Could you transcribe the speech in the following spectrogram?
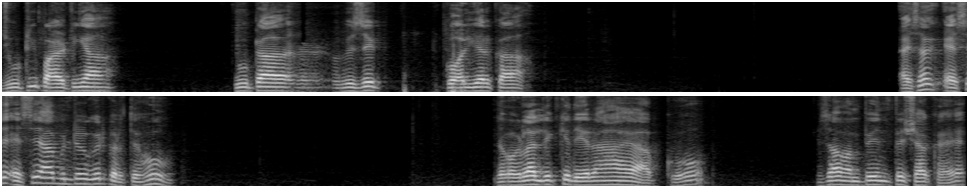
झूठी पार्टियाँ झूठा विज़िट ग्वालियर का। ऐसा, ऐसे ऐसे आप इंटरोगेट करते हो। जब अगला लिख के दे रहा है आपको साहब हम पे, इन पे शक है।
